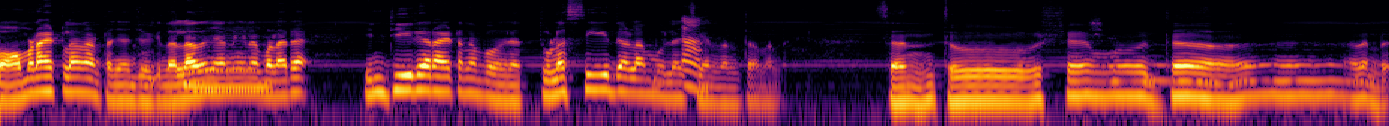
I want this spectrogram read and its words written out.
കോമൺ ആയിട്ടുള്ളതാണ് കേട്ടോ ഞാൻ ചോദിക്കുന്നത്. അല്ലാതെ ഞാൻ ഞാനിങ്ങനെ വളരെ ഇന്റീരിയർ ആയിട്ടൊന്നും പോകുന്നില്ല. തുളസീദള മുല ചെയ്യുന്നുണ്ട് സന്തോഷമുദ അതുണ്ട്.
